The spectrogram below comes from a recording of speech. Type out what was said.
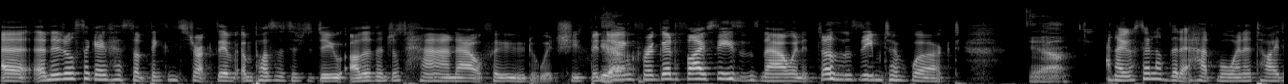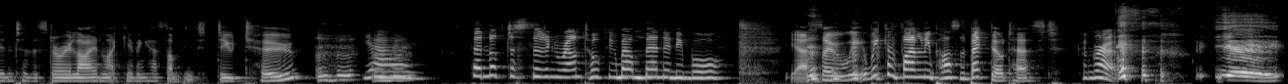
Uh, and it also gave her something constructive and positive to do other than just hand out food, which she's been Yeah. doing for a good five seasons now, and it doesn't seem to have worked. yeah. And I also love that it had Morwenna tied into the storyline, like giving her something to do too. Mm-hmm. Yay! They're not just sitting around talking about men anymore. Yeah, so we, we can finally pass the Bechdel test. Congrats. Yay.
